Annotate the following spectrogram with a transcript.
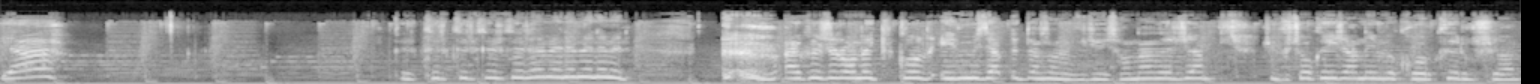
Ya. Kır kır kır kır kır hemen hemen hemen. Arkadaşlar 10 dakika oldu. Evimizi yaptıktan sonra videoyu sonlandıracağım. Çünkü çok heyecanlıyım ve korkuyorum şu an.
